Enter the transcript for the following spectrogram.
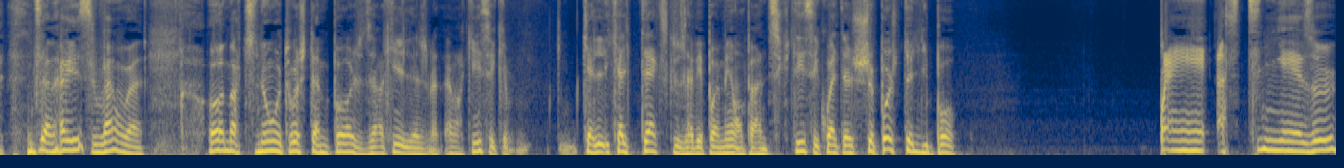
ça m'arrive souvent, ouais. Oh, Martineau, toi, je t'aime pas. Je dis, OK, là, je OK, c'est que, quel, quel texte que vous avez pas aimé, on peut en discuter. C'est quoi le texte? Je sais pas, je te lis pas. Ben, asti niaiseux.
